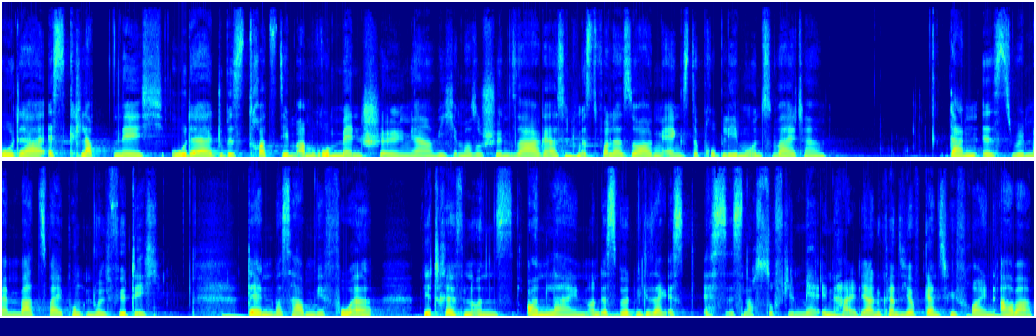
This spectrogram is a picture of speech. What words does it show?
oder es klappt nicht oder du bist trotzdem am Rummenscheln, ja, wie ich immer so schön sage, also du bist voller Sorgen, Ängste, Probleme und so weiter, dann ist Remember 2.0 für dich. Denn was haben wir vor? Wir treffen uns online und es wird, wie gesagt, es, es ist noch so viel mehr Inhalt, ja, du kannst dich auf ganz viel freuen, aber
